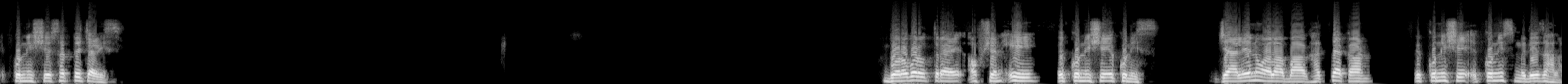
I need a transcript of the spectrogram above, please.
एकोणीसशे सत्तेचाळीस. बरोबर उत्तर आहे ऑप्शन ए एकोणीसशे एकोणीस. जालियनवाला बाग हत्याकांड एकोणीसशे एकोणीसमध्ये झाला.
